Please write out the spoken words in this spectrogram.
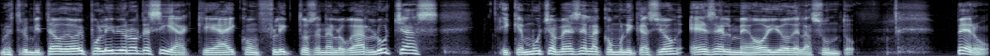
Nuestro invitado de hoy, Polivio, nos decía que hay conflictos en el hogar, luchas y que muchas veces la comunicación es el meollo del asunto. Pero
